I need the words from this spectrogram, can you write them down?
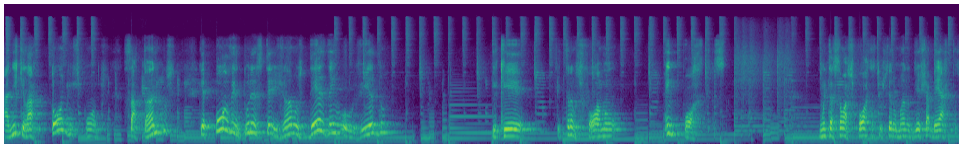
aniquilar todos os pontos satânicos que porventura estejamos desenvolvidos e que se transformam em portas. Muitas são as portas que o ser humano deixa abertas.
